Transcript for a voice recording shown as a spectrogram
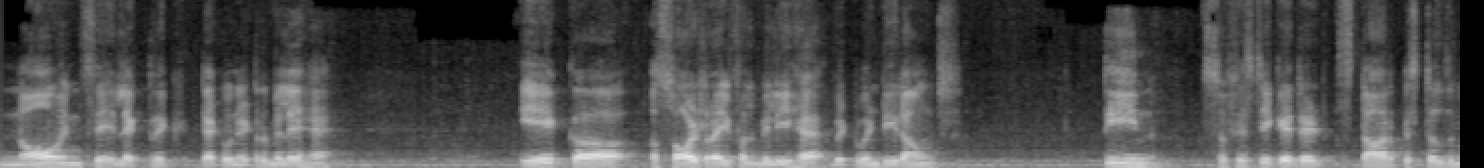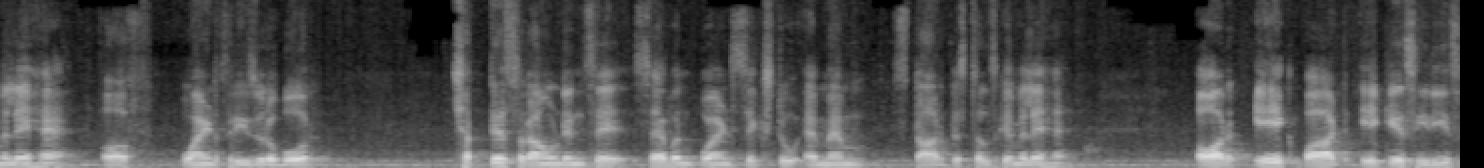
नौ इनसे इलेक्ट्रिक डेटोनेटर मिले हैं। एक असॉल्ट राइफल मिली है विद ट्वेंटी राउंड्स तीन सोफिस्टिकेटेड स्टार पिस्टल्स मिले हैं of point three zero bore छत्तीस राउंड इनसे 7.62 mm स्टार पिस्टल्स के मिले हैं और एक पार्ट ए के सीरीज़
